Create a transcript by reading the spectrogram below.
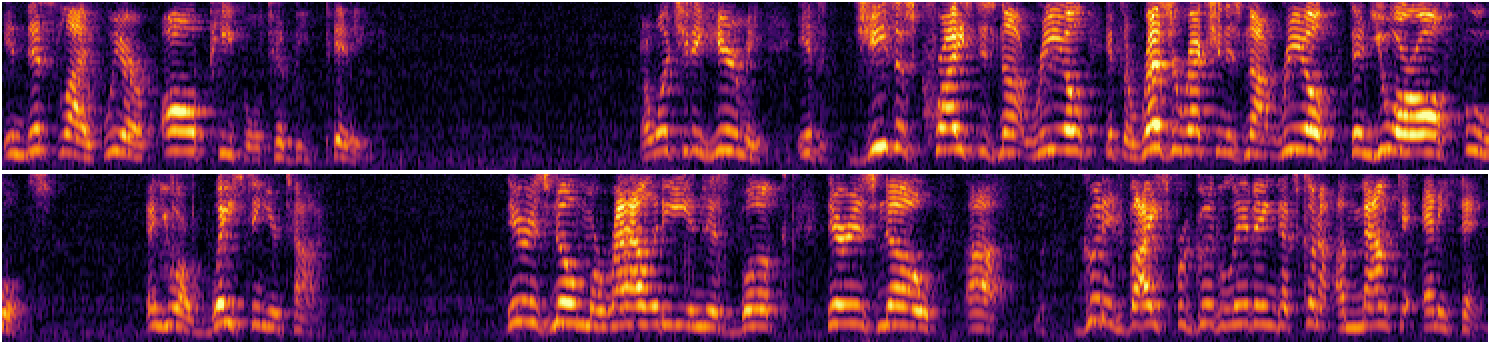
in this life, we are of all people to be pitied. I want you to hear me. If Jesus Christ is not real, if the resurrection is not real, then you are all fools and you are wasting your time. There is no morality in this book. There is no uh, good advice for good living that's going to amount to anything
